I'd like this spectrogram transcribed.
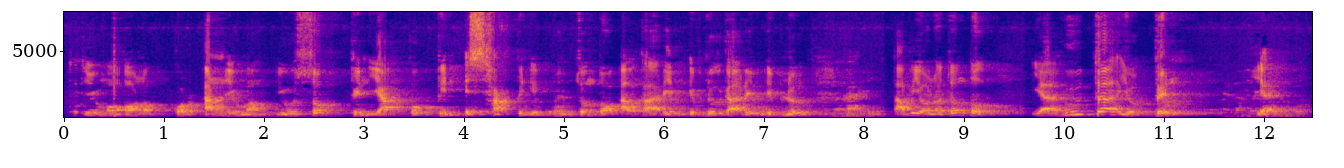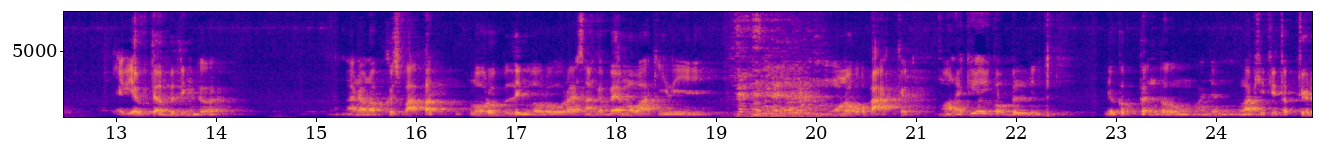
Jadi mau ono Quran itu mau Yusuf bin Yakub bin Ishak bin Ibrahim. Contoh Al Karim, Ibnul Karim, Ibnul Karim. Tapi ono contoh Yahuda yo bin ya. Yahuda beling dor. Ana ono Gus papat loro beling loro ora sanggep mewakili. Ngono kok kaget. Mana kiai kok beling? Ya keben to lagi ditetir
